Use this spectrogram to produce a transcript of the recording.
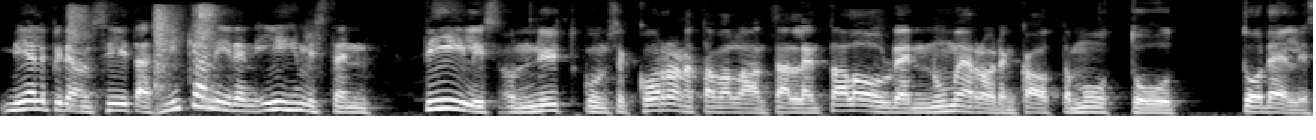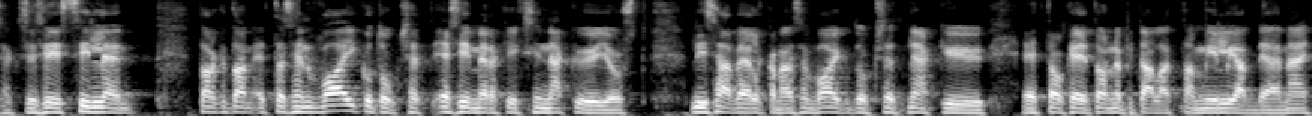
mielipide on siitä, että mikä niiden ihmisten fiilis on nyt, kun se korona tavallaan tälleen talouden numeroiden kautta muuttuu todelliseksi. Siis silleen tarkoitan, että sen vaikutukset esimerkiksi näkyy just lisävelkana, sen vaikutukset näkyy, että okei, tonne pitää laittaa miljardeja ja näin.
